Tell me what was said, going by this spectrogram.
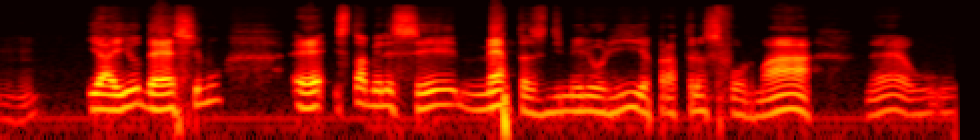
Uhum. E aí o décimo é estabelecer metas de melhoria para transformar né, o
